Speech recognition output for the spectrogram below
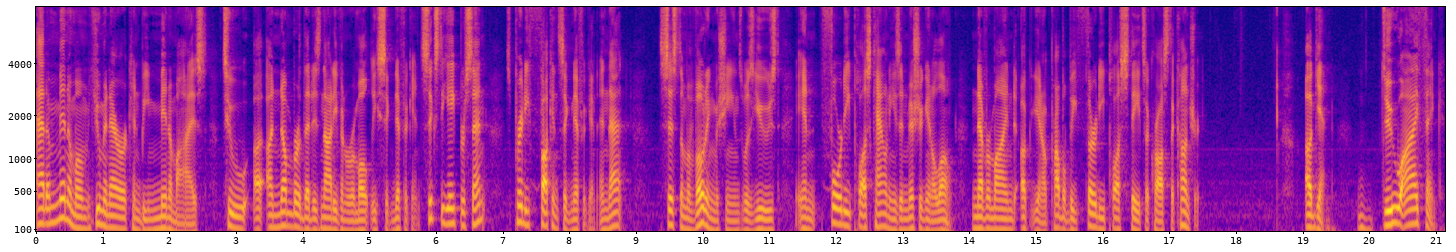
at a minimum, human error can be minimized to a, a number that is not even remotely significant. 68% is pretty fucking significant. And that system of voting machines was used in 40 plus counties in Michigan alone. Never mind, uh, you know, probably 30 plus states across the country. Again, do I think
